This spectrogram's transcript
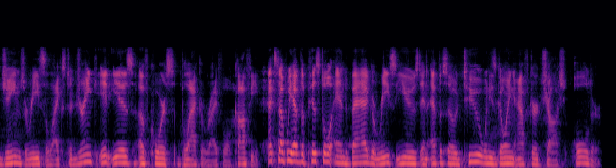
James Reece likes to drink, it is, of course, Black Rifle Coffee. Next up, we have the pistol and bag Reece used in episode 2 when he's going after Josh Holder.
